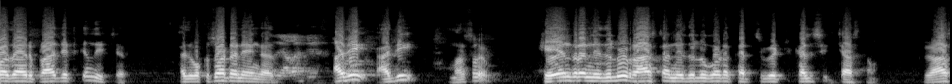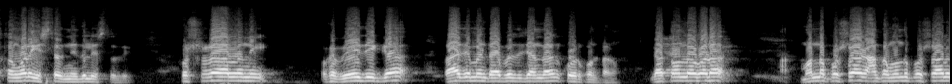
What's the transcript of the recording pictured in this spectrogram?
గోదావరి ప్రాజెక్ట్ కింద ఇచ్చారు. అది ఒక చోటనేం కాదు. అది అది మనసులో కేంద్ర నిధులు రాష్ట్ర నిధులు కూడా ఖర్చు పెట్టి కలిసి చేస్తాం. రాష్ట్రం కూడా ఇస్తుంది నిధులు ఇస్తుంది. పుష్కరాలని ఒక వేదికగా రాజమండ్రి అభివృద్ధి చెందాలని కోరుకుంటాను. గతంలో కూడా మొన్న పుష్పాలు అంతకుముందు పుష్పాలు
